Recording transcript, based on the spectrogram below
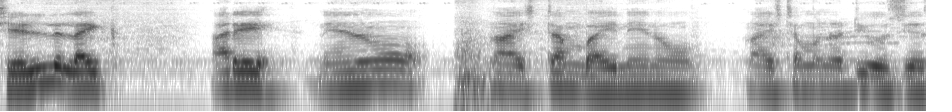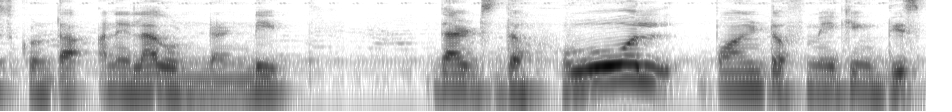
chilled like అరే నేను నా ఇష్టం బై నేను నా ఇష్టం ఉన్నట్టు యూజ్ చేసుకుంటా అనేలాగా ఉండండి. That's the whole point of making this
